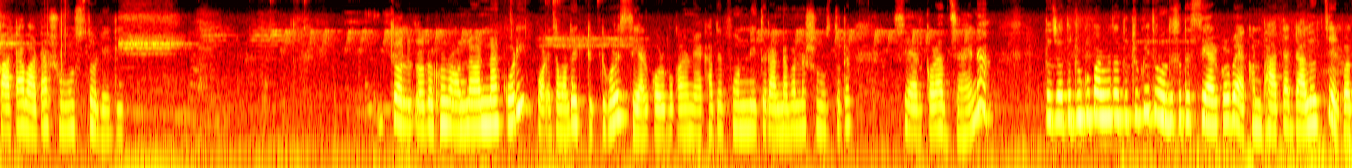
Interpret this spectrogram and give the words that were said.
কাটা বাটা সমস্ত রেডি চলো ততক্ষণ রান্না বান্না করি, পরে তোমাদের একটু একটু করে শেয়ার করব, কারণ এক হাতে ফোন নিয়ে তো রান্নাবান্নার সমস্তটা শেয়ার করা যায় না। তো যতটুকু পারব ততটুকুই তোমাদের সাথে শেয়ার করব। এখন ভাত আর ডাল হচ্ছে, এরপর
